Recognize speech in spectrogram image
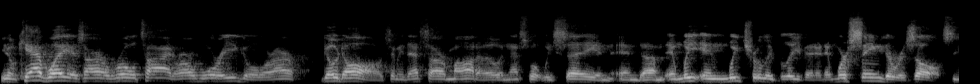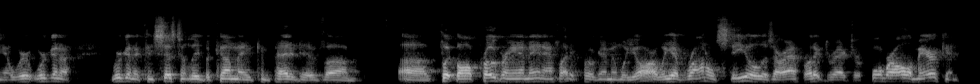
you know, Cavway is our Roll Tide or our War Eagle or our Go Dogs. I mean, that's our motto, and that's what we say. And and um, and we and we truly believe in it. And we're seeing the results. You know, we're we're gonna we're gonna consistently become a competitive. Um, uh, football program and athletic program, and we are. We have Ronald Steele as our athletic director, former All American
